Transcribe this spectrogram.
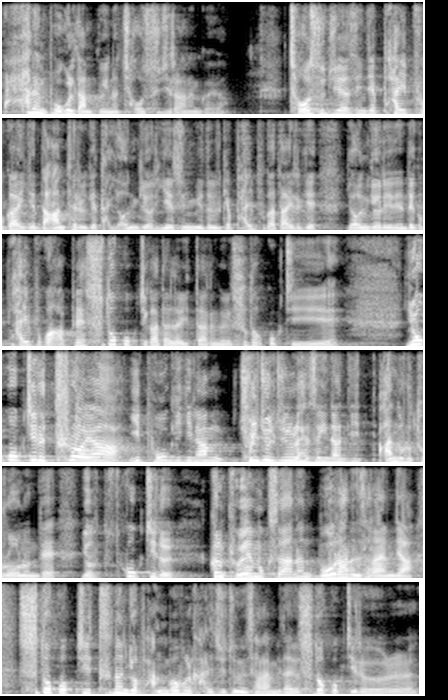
많은 복을 담고 있는 저수지라는 거예요. 저수지에서 이제 파이프가 이게 나한테로 이렇게 다 연결, 예수님 믿으면 이렇게 파이프가 다 이렇게 연결이 되는데 그 파이프가 앞에 수도꼭지가 달려 있다는 거예요. 수도꼭지. 요 꼭지를 틀어야 이 복이 그냥 줄줄줄 해서 그냥 이 안으로 들어오는데 요 꼭지를 그럼 교회 목사는 뭘 하는 사람이냐? 수도꼭지 트는 요 방법을 가르쳐 주는 사람이다. 요 수도꼭지를.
